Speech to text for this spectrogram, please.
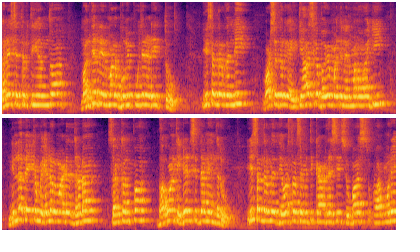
ಗಣೇಶ ಚತುರ್ಥಿಯಂದು ಮಂದಿರ ನಿರ್ಮಾಣ ಭೂಮಿ ಪೂಜೆ ನಡೆಯಿತು. ಈ ಸಂದರ್ಭದಲ್ಲಿ ವರ್ಷದೊಳಗೆ ಐತಿಹಾಸಿಕ ಭವ್ಯ ಮಂದಿರ ನಿರ್ಮಾಣವಾಗಿ ನಿಲ್ಲಬೇಕೆಂಬ ಎಲ್ಲರೂ ಮಾಡಿದ ದೃಢ ಸಂಕಲ್ಪ ಭಗವಂತ ಈಡೇರಿಸಿದ್ದಾನೆ ಎಂದರು. ಈ ಸಂದರ್ಭದಲ್ಲಿ ದೇವಸ್ಥಾನ ಸಮಿತಿ ಕಾರ್ಯದರ್ಶಿ ಸುಭಾಷ್ ವಾಗ್ಮೊರೆ,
